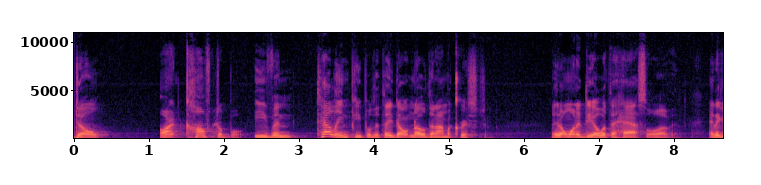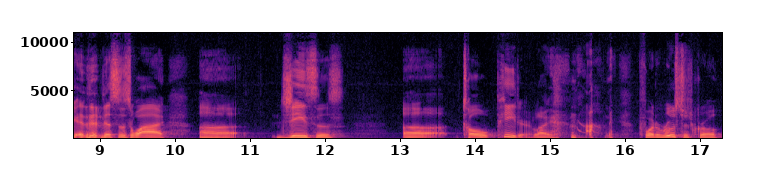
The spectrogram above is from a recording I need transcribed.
don't aren't comfortable even telling people that they don't know that I'm a Christian. They don't want to deal with the hassle of it. And again, this is why uh, Jesus uh, told Peter, like, for the roosters crow,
